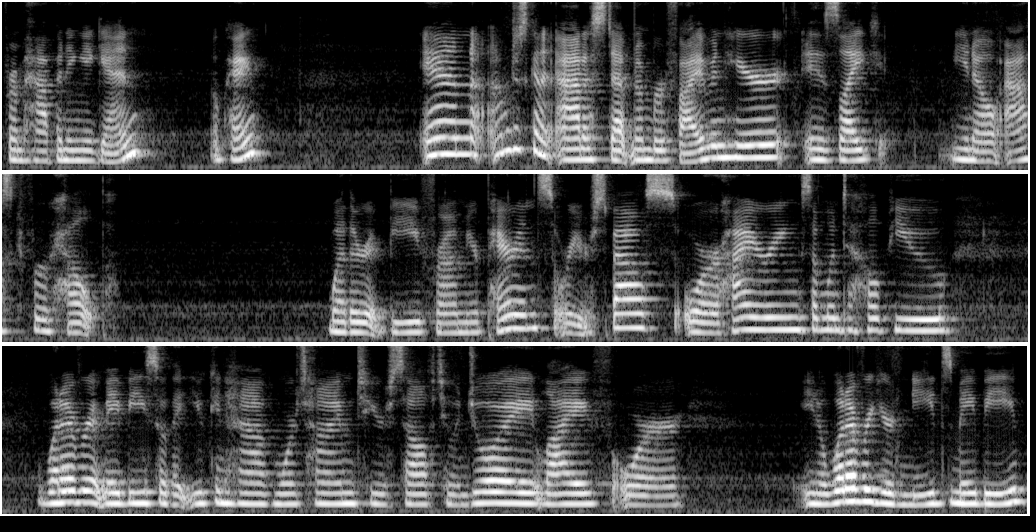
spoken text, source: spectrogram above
from happening again okay and I'm just going to add a step number five in here is like, you know, ask for help. Whether it be from your parents or your spouse or hiring someone to help you, whatever it may be, so that you can have more time to yourself to enjoy life or, you know, whatever your needs may be.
